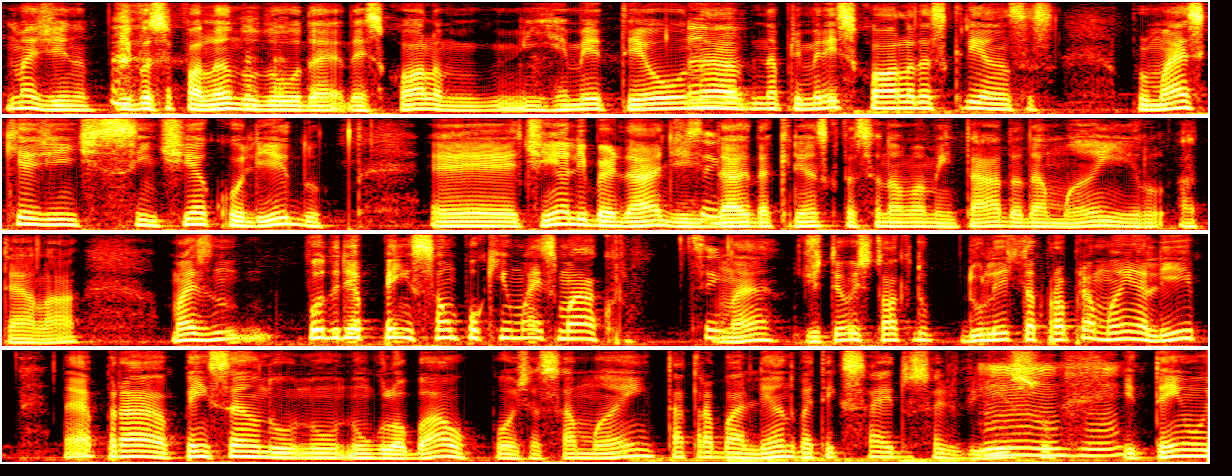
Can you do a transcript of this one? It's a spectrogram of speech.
Imagina. E você falando do- da, da escola, me remeteu na, na primeira escola das crianças. Por mais que a gente se sentia acolhido, eh, tinha a liberdade da, da criança que está sendo amamentada, da mãe até lá, mas poderia pensar um pouquinho mais macro. Sim. Né? De ter um estoque do, do leite da própria mãe ali, né? Pra, pensando no, no global, poxa, essa mãe está trabalhando, vai ter que sair do serviço Uhum. e tem um,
